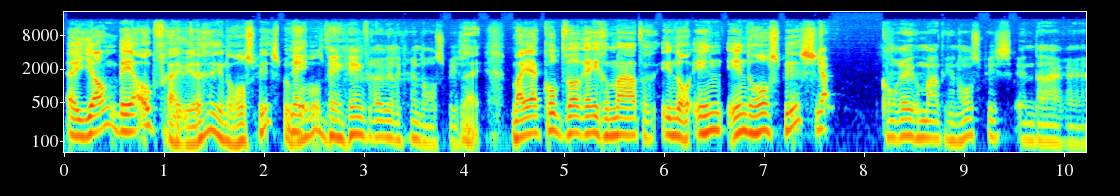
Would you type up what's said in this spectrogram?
Eh, Jan, ben jij ook vrijwilliger in de hospice Nee, bijvoorbeeld? ik ben geen vrijwilliger in de hospice. Nee. Maar jij komt wel regelmatig in de, in, in de hospice? Ja, kom regelmatig in hospice en daar, eh,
